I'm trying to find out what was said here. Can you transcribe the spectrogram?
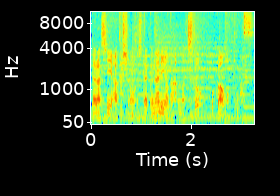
新しいアクションをしたくなるような街と僕は思っています。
